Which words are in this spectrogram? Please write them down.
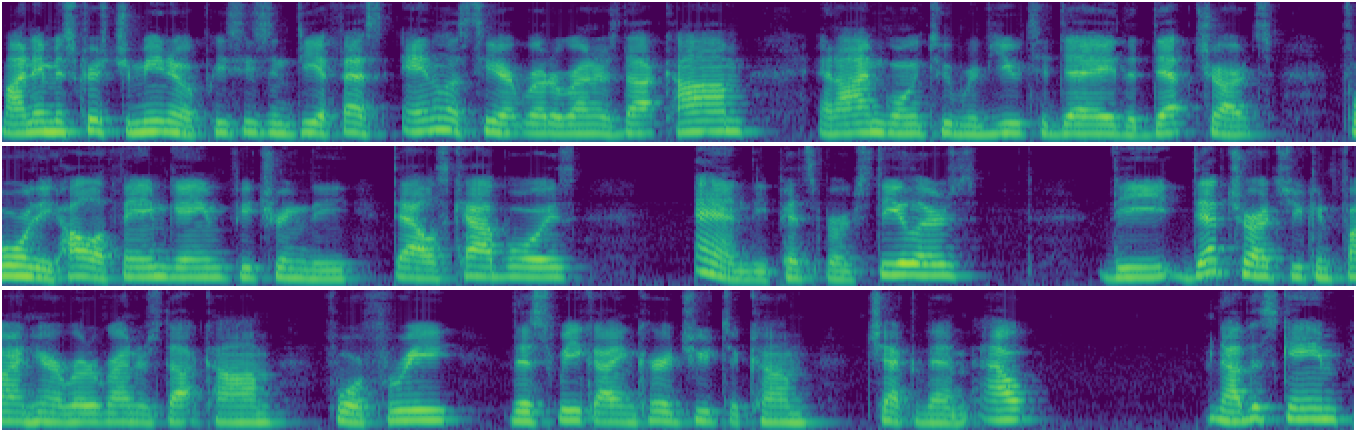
My name is Chris Gimino, preseason DFS analyst here at RotoGrinders.com, and I'm going to review today the depth charts for the Hall of Fame game featuring the Dallas Cowboys and the Pittsburgh Steelers. The depth charts you can find here at RotoGrinders.com for free. This week, I encourage you to come check them out. Now, this game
